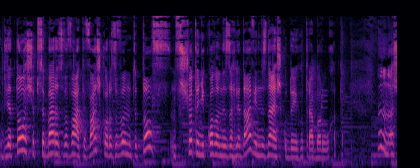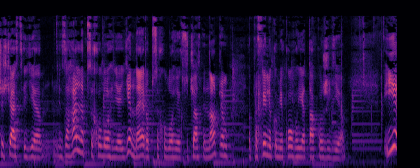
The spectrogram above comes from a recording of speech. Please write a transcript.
для того, щоб себе розвивати. Важко розвинути то, в що ти ніколи не заглядав і не знаєш, куди його треба рухати. Ну, На наше щастя, є загальна психологія, є нейропсихологія як сучасний напрям, прихильником якого я також є. І,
